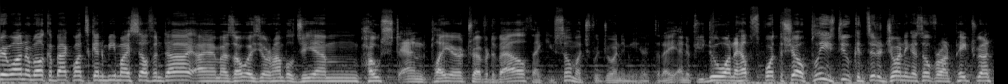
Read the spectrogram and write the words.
everyone, and welcome back once again to Me Myself, and Die. I am, as always, your humble GM, host, and player, Trevor Devall. Thank you so much for joining me here today. And if you do want to help support the show, please do consider joining us over on Patreon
